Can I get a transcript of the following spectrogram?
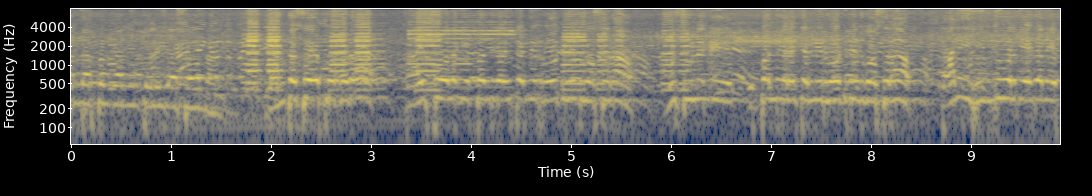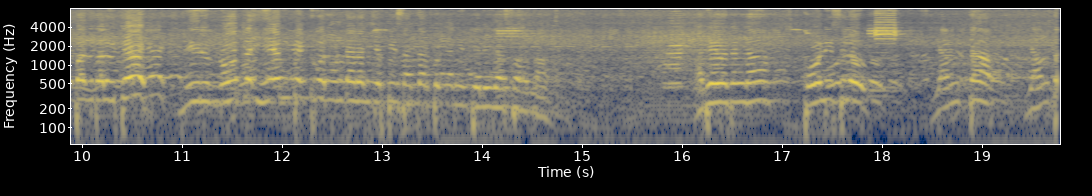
సందర్భంగా నేను తెలియజేస్తా ఉన్నాను. ఎంతసేపు కూడా క్రైస్తవులకు ఇబ్బంది కలిగితే మీరు రోడ్డు మీదకి వస్తారా? ముస్లింలకి ఇబ్బంది కలిగితే మీరు రోడ్డు మీదకి వస్తారా? కానీ హిందువులకు ఏదైనా ఇబ్బంది కలిగితే మీరు నోట్లో ఏం పెట్టుకొని ఉంటారని చెప్పి సందర్భంగా నేను తెలియజేస్తా ఉన్నాను. అదేవిధంగా పోలీసులు ఎంత ఎంత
